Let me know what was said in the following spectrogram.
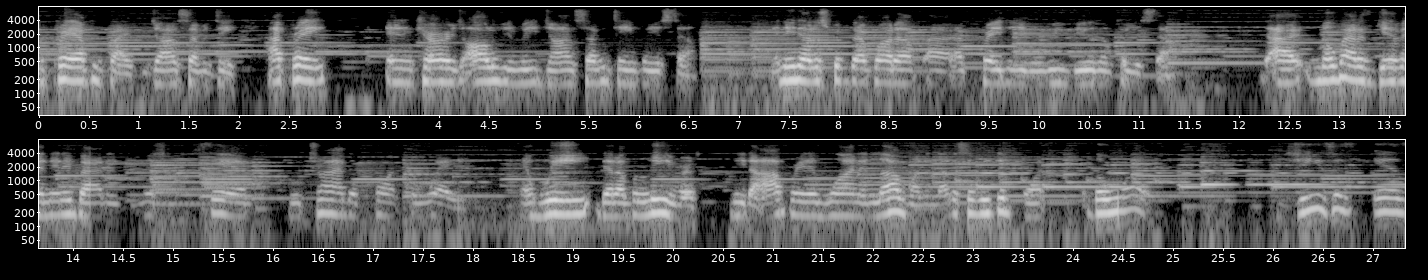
The prayer from Christ, John 17. I pray and encourage all of you to read John 17 for yourself. And any other scripture I brought up, I, I pray that you will review them for yourself. I, nobody's giving anybody permission to sin. We're trying to point the way. And we that are believers need to operate in one and love one another so we can point the way. Jesus is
